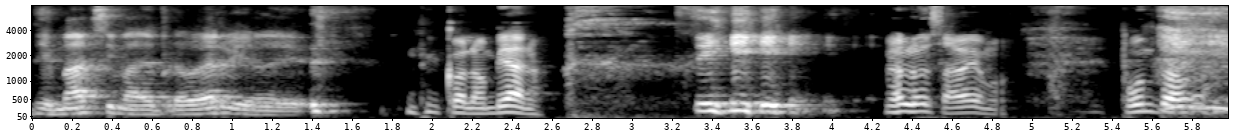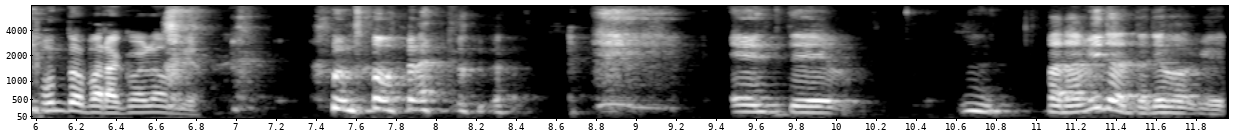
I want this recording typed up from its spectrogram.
de máxima de proverbio de. Colombiano, Sí. no lo sabemos. Punto, punto para Colombia. Junto para Colombia. Este. Para mí no tenemos que,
